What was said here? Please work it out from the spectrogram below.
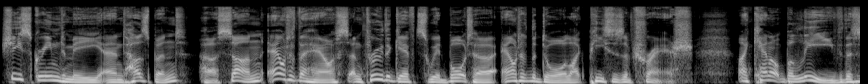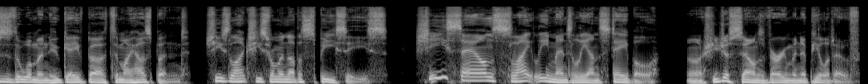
She screamed me and husband, her son, out of the house and threw the gifts we had bought her out of the door like pieces of trash. I cannot believe this is the woman who gave birth to my husband. She's like she's from another species. She sounds slightly mentally unstable. Oh, she just sounds very manipulative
